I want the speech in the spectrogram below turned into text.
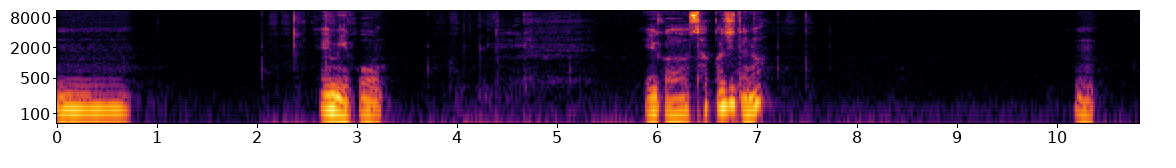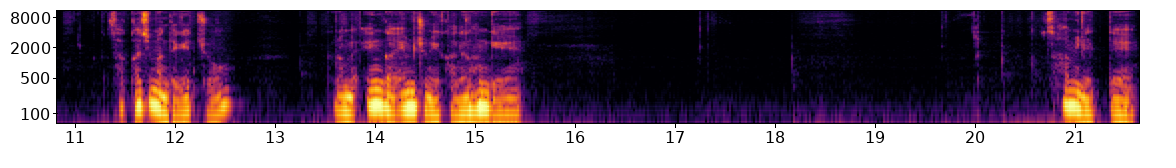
음, m이고 얘가 4까지 되나? 음, 4까지만 되겠죠. 그러면 n과 m 중에 가능한 게 3일 때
